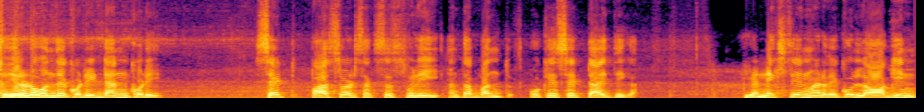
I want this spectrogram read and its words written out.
ಸೊ ಎರಡು ಒಂದೇ ಕೊಡಿ. ಡನ್ ಕೊಡಿ. ಸೆಟ್ ಪಾಸ್ವರ್ಡ್ ಸಕ್ಸಸ್ಫುಲಿ ಅಂತ ಬಂತು. ಓಕೆ ಸೆಟ್ ಆಯ್ತು ಈಗ. ಈಗ ನೆಕ್ಸ್ಟ್ ಏನು ಮಾಡಬೇಕು? ಲಾಗಿನ್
